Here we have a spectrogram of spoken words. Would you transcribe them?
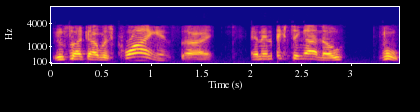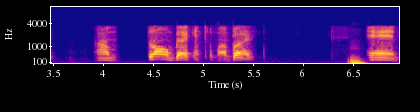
it was like I was crying inside. And the next thing I know, whoa, I'm thrown back into my body, mm. and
